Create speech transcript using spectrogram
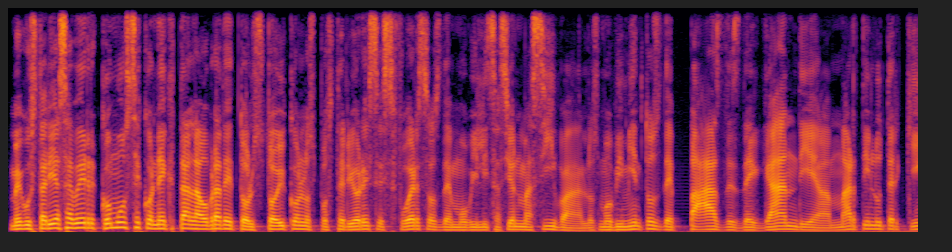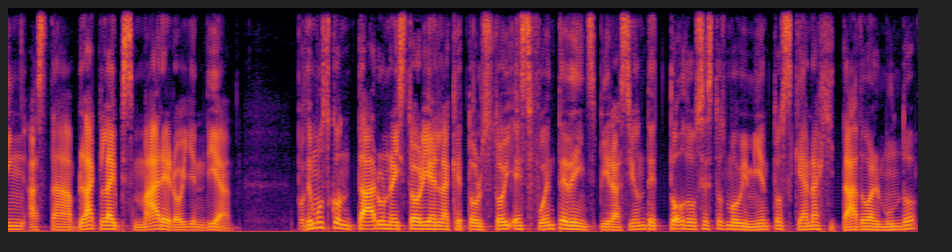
Me gustaría saber cómo se conecta la obra de Tolstoy con los posteriores esfuerzos de movilización masiva, los movimientos de paz desde Gandhi a Martin Luther King hasta Black Lives Matter hoy en día. ¿Podemos contar una historia en la que Tolstoy es fuente de inspiración de todos estos movimientos que han agitado al mundo?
